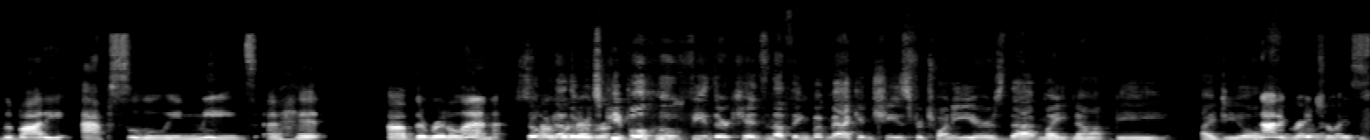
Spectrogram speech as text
the body absolutely needs a hit of the Ritalin. So, in other words, people who feed their kids nothing but mac and cheese for 20 years, that might not be ideal. Not for... a great choice.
